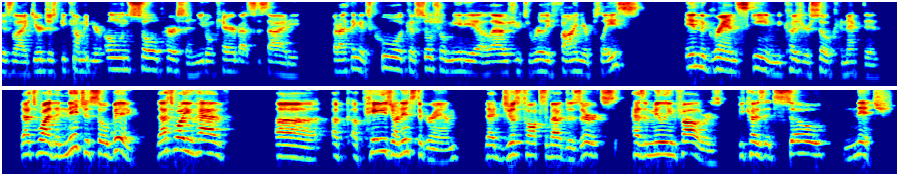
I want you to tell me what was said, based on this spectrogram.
is like you're just becoming your own sole person. You don't care about society. But I think it's cool because social media allows you to really find your place in the grand scheme because you're so connected. That's why the niche is so big. That's why you have uh, a, a page on Instagram that just talks about desserts has a million followers because it's so niche.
